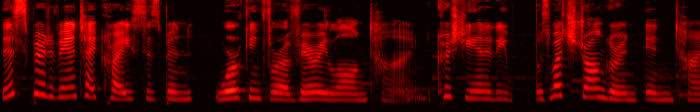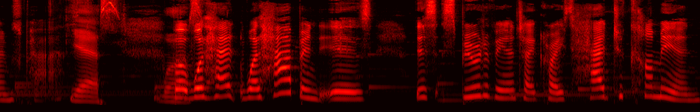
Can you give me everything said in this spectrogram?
This spirit of Antichrist has been working for a very long time. Christianity was much stronger in, in times past. Yes. But what had what happened is this spirit of Antichrist had to come in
